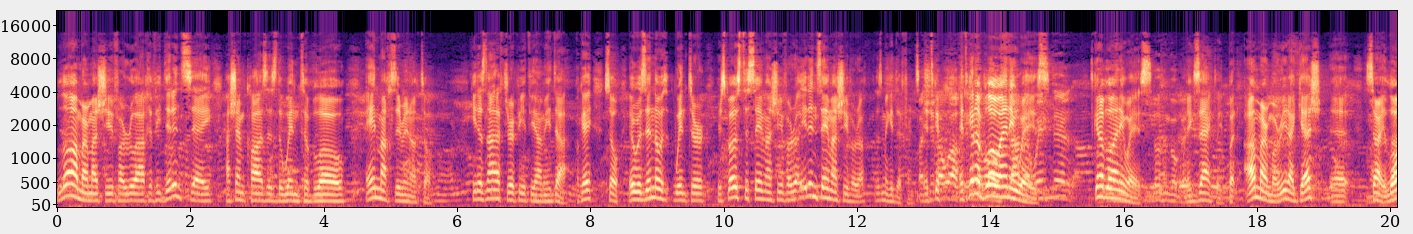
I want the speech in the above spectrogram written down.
Lo amar haruach. If he didn't say Hashem causes the wind to blow, ein machzirin oto. He does not have to repeat the Amidah. Okay, so it was in the winter. You're supposed to say mashiv haruach. He didn't say mashiv haruach. Doesn't make a difference. It's, go- it's gonna blow anyways. It's gonna blow anyways. Doesn't go bad. Exactly. But Amar Morida Gesh, uh, sorry, Lo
